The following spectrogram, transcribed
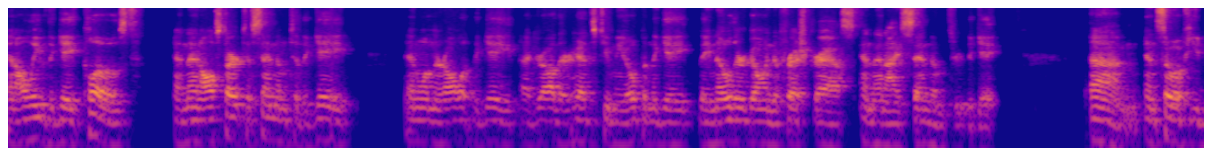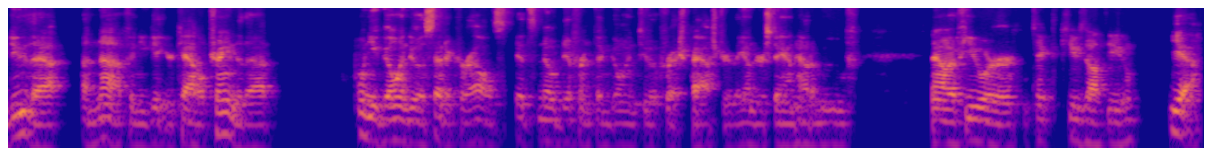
and I'll leave the gate closed. And then I'll start to send them to the gate and when they're all at the gate, I draw their heads to me, open the gate. They know they're going to fresh grass, and then I send them through the gate. Um, and so, if you do that enough and you get your cattle trained to that, when you go into a set of corrals, it's no different than going to a fresh pasture. They understand how to move. Now, if you were take the cues off you, yeah,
